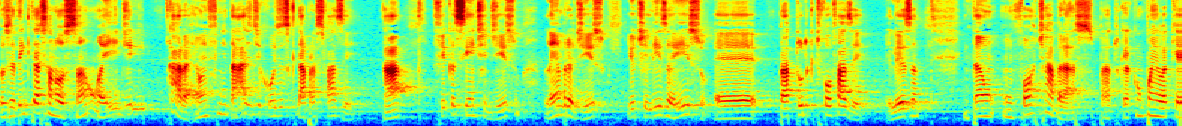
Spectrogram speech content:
Você tem que ter essa noção aí de, cara, é uma infinidade de coisas que dá para se fazer, tá? Fica ciente disso, lembra disso e utiliza isso é, para tudo que tu for fazer, beleza? Então, um forte abraço para tu que acompanhou aqui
